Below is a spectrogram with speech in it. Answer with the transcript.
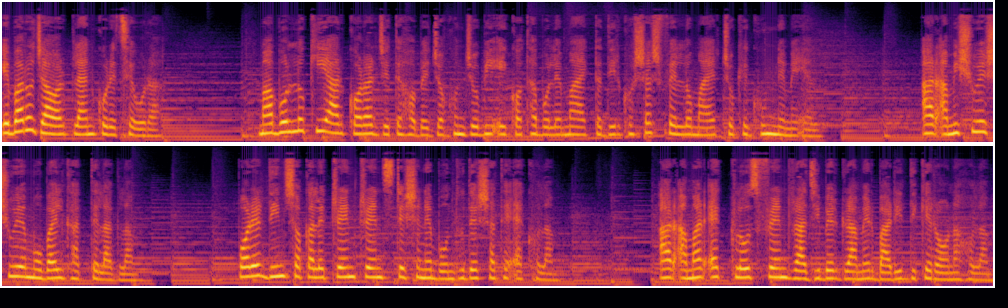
এবারও যাওয়ার প্ল্যান করেছে ওরা। মা বলল, কি আর করার যেতে হবে? যখন জবি এই কথা বলে, মা একটা দীর্ঘশ্বাস ফেলল, মায়ের চোখে ঘুম নেমে এল। আর আমি শুয়ে শুয়ে মোবাইল ঘাঁটতে লাগলাম। পরের দিন সকালে ট্রেন ট্রেন স্টেশনে বন্ধুদের সাথে এক হলাম। আর আমার এক ক্লোজ ফ্রেন্ড রাজীবের গ্রামের বাড়ির দিকে রওনা হলাম।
